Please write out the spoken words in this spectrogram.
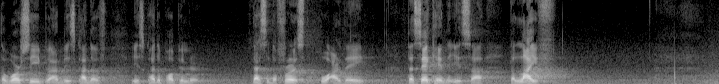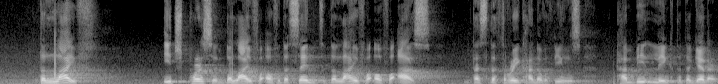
the worship and this kind of is quite popular. That's the first. Who are they? The second is uh, the life. The life, each person, the life of the saint, the life of us, that's the three kind of things, can be linked together.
